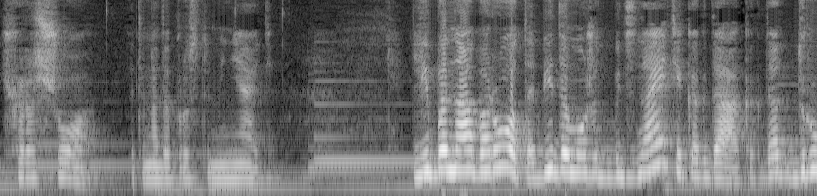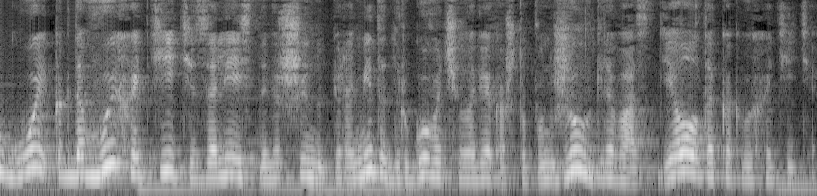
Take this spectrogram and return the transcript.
И хорошо, это надо просто менять. Либо наоборот, обида может быть, знаете, когда? Когда другой, когда вы хотите залезть на вершину пирамиды другого человека, чтобы он жил для вас, делал так, как вы хотите.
